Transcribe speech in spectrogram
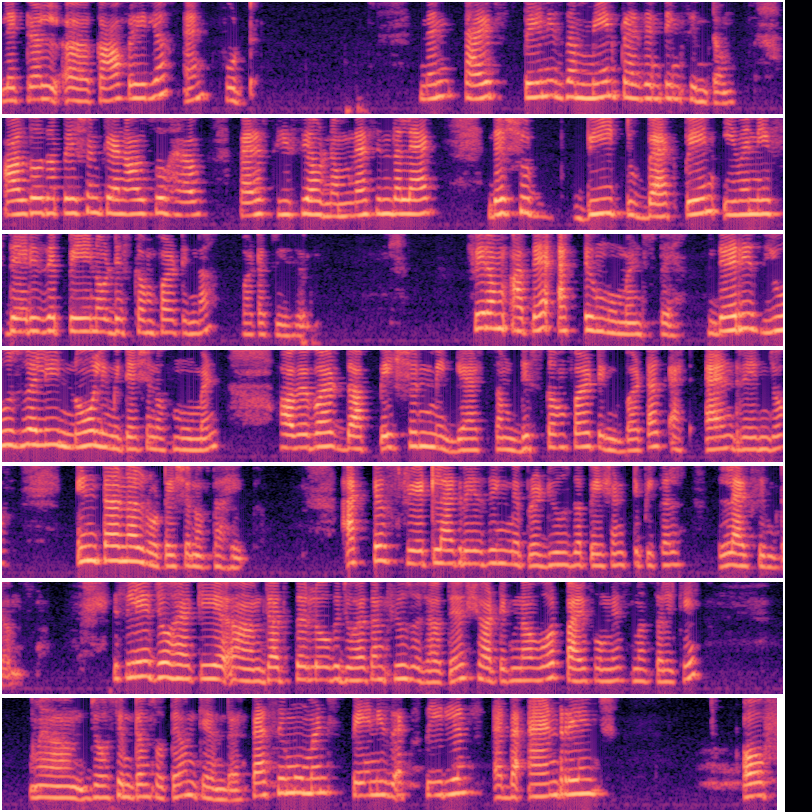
lateral calf area and foot then types, pain is the main presenting symptom although the patient can also have paresthesia or numbness in the leg there should be to back pain even if there is a pain or discomfort in the buttock region फिर हम आते हैं active movements पे there is usually no limitation of movement however the patient may get some discomfort in buttock at end range of internal rotation of the hip Active straight leg raising में produce the patient typical leg symptoms इसलिए जो है कि ज़्यादातर लोग जो है confuse हो जाते हैं शॉर्टिक नर्व और पैरिफोमिस मसल के जो सिम्टम्स होते हैं उनके अंदर। Passive movements pain is experience at the end range of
